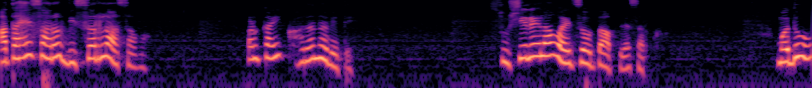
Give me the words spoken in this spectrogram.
आता हे सारं विसरलं असावं. पण काही खरं नव्हे ते. सुशिलेला व्हायचं होतं आपल्यासारखं. मधू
